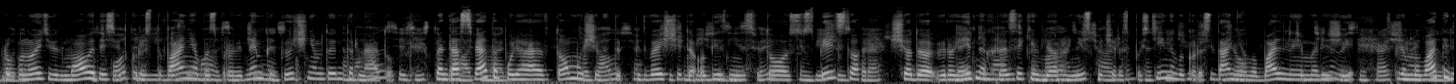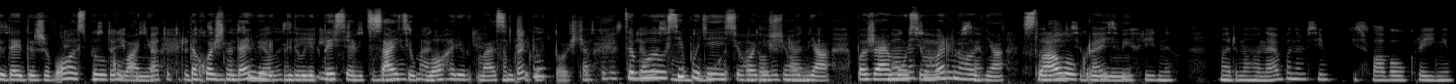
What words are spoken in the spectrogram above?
пропонують відмовитись від користування безпровідним підключенням до інтернету. Мета свята полягає в тому, щоб підвищити обізнаність світового суспільства щодо вірогідних ризиків для організму через постійне використання глобальної мережі, спрямувати людей до живого спілкування та хоч на день відволіктися від сайтів, блогерів, месенджерів Наприклад, тощо. Це були усі події сьогоднішнього дня. Бажаємо Ну, на усім мирного дня. Слава Україні! своїх рідних. Мирного неба нам всім і слава Україні!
